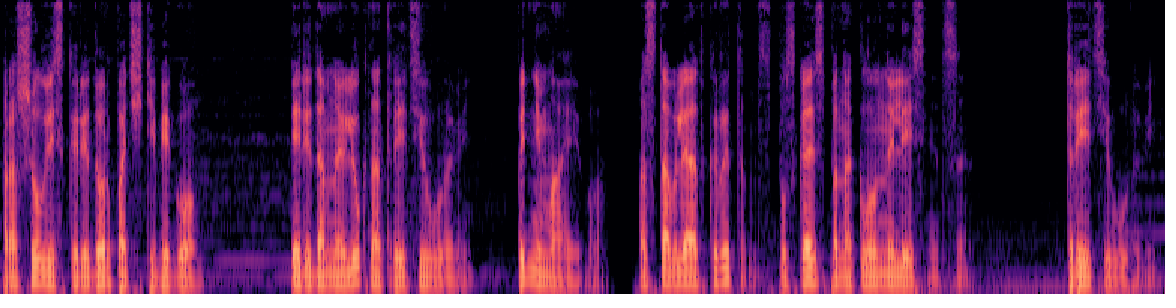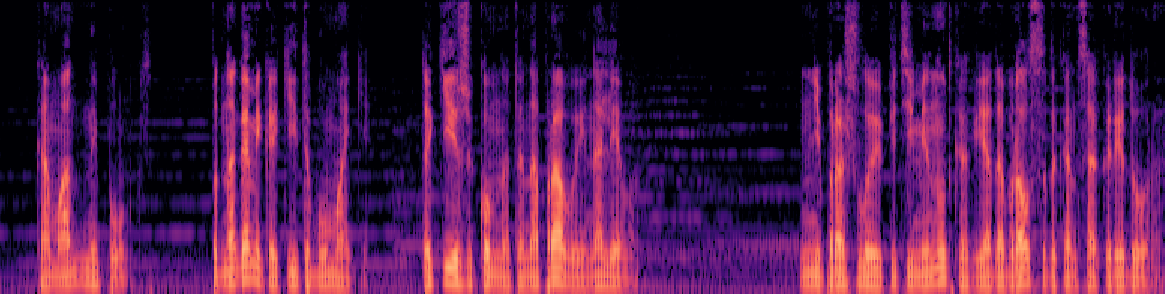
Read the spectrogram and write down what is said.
Прошел весь коридор почти бегом. Передо мной люк на третий уровень. Поднимаю его. Оставляю открытым, спускаюсь по наклонной лестнице. Третий уровень. Командный пункт. Под ногами какие-то бумаги. Такие же комнаты направо и налево. Не прошло и пяти минут, как я добрался до конца коридора.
